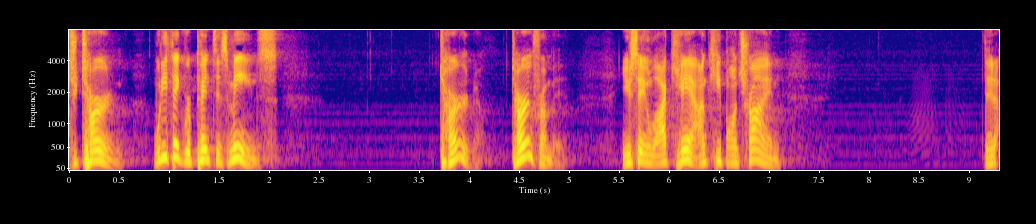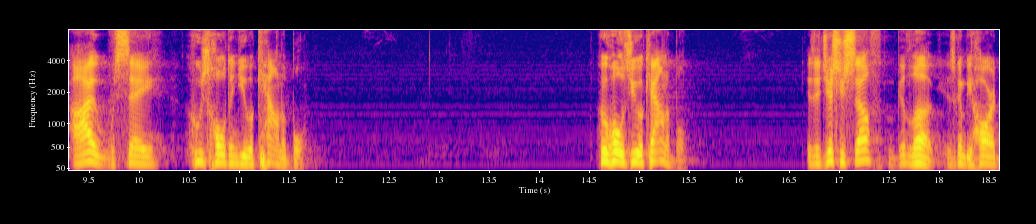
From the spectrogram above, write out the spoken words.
To turn. What do you think repentance means? Turn. Turn from it. You're saying, well, I can't. I'm keep on trying. Then I would say, who's holding you accountable? Who holds you accountable? Is it just yourself? Good luck. It's going to be hard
